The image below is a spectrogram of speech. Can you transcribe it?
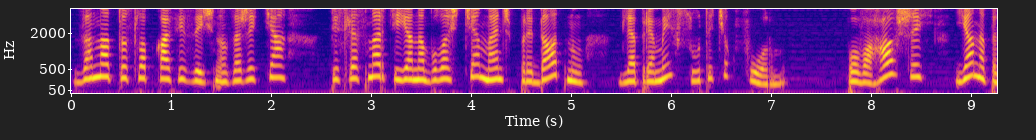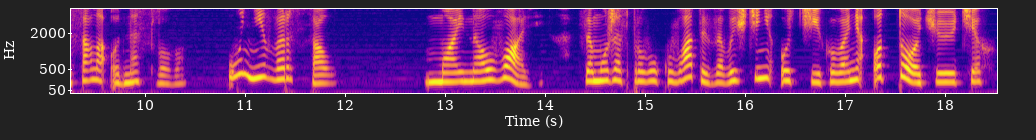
Занадто слабка фізично за життя, після смерті я набула ще менш придатну для прямих сутичок форму. Повагавшись, я написала одне слово універсал. Май на увазі, це може спровокувати завищені очікування оточуючих,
